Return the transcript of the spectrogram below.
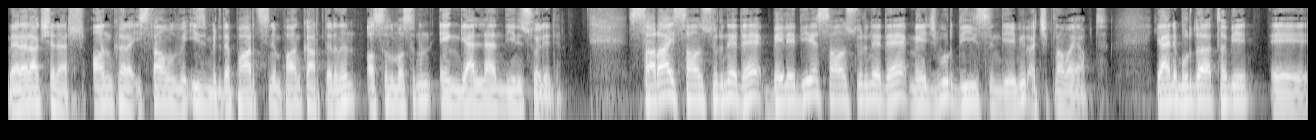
Meral Akşener Ankara, İstanbul ve İzmir'de partisinin pankartlarının asılmasının engellendiğini söyledi. Saray sansürüne de belediye sansürüne de mecbur değilsin diye bir açıklama yaptı. Yani burada tabii e,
